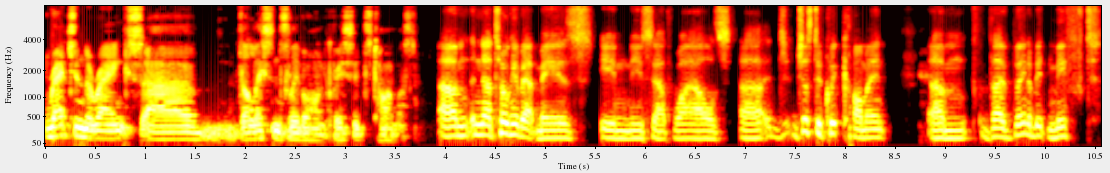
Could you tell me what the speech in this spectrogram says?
Rats in the Ranks, uh, the lessons live on, Chris. It's timeless. Um, now, talking about mayors in New South Wales, uh, j- just a quick comment. Um, they've been a bit miffed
